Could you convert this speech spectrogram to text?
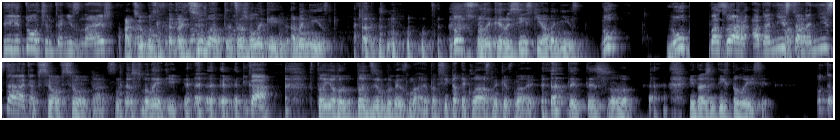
ты Литовченко не знаешь. А дзюбу знає. Та дзюба це ж великий аноніст. Но Дзю- Великий російський аноніст. Ну, ну, б- базара, анонист, Базар. анониста, Ну, как Все, все, так, знаєш, великий. Хто його до дзюбу не знає, та всі п'ятикласники знають. Ти, ти що? І навіть ті, хто лисі. Но, т-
